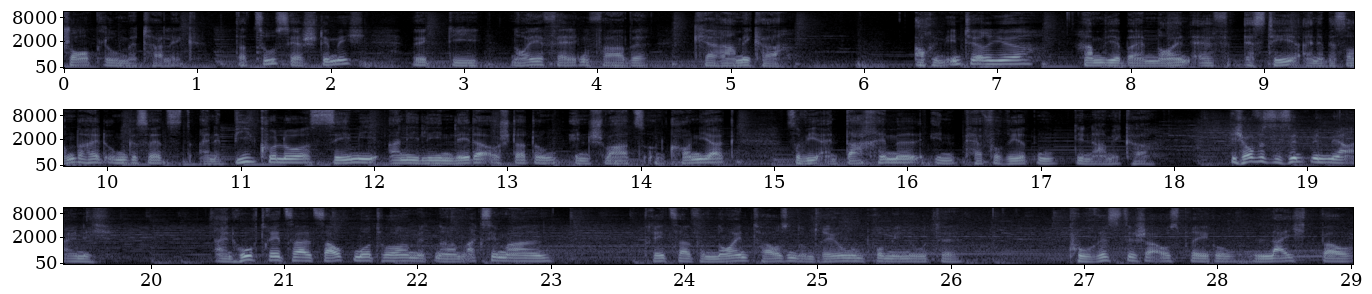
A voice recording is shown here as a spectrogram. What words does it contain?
Champ Metallic. Dazu sehr stimmig wirkt die neue Felgenfarbe Keramica. Auch im Interieur haben wir beim 911 ST eine Besonderheit umgesetzt, eine Bicolor Semi-Anilin Lederausstattung in Schwarz und Cognac sowie ein Dachhimmel in perforierten Dynamica. Ich hoffe, Sie sind mit mir einig. Ein Hochdrehzahl-Saugmotor mit einer maximalen Drehzahl von 9000 Umdrehungen pro Minute, puristische Ausprägung, Leichtbau,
